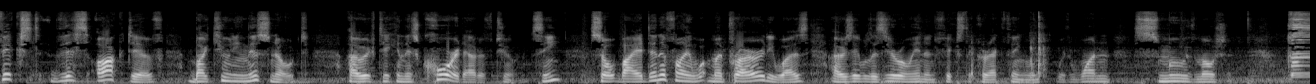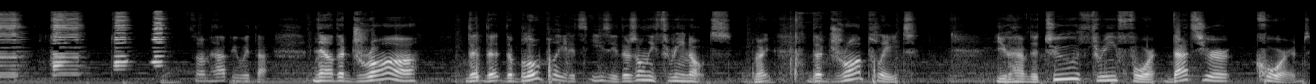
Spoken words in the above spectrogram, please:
fixed this octave by tuning this note, I would have taken this chord out of tune. See? So by identifying what my priority was, I was able to zero in and fix the correct thing with, one smooth motion. So I'm happy with that. Now the draw, the, the, the blow plate, it's easy. There's only three notes, right? The draw plate, you have the two, three, four. That's your chord.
